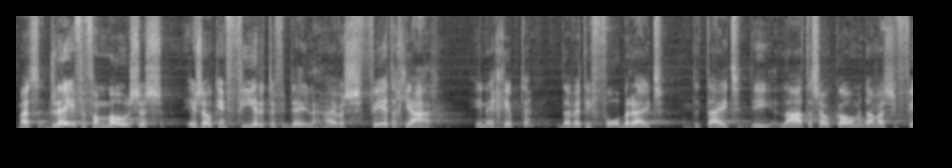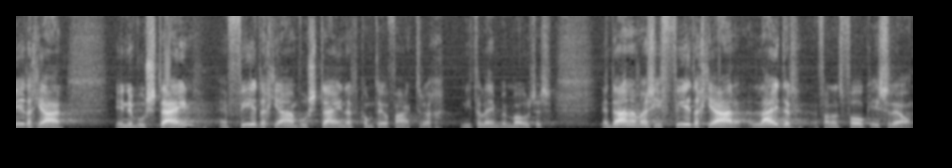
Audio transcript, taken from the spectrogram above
maar het leven van Mozes is ook in vieren te verdelen. Hij was 40 jaar in Egypte. Daar werd hij voorbereid op de tijd die later zou komen. Dan was hij 40 jaar in de woestijn. En 40 jaar woestijn, dat komt heel vaak terug. Niet alleen bij Mozes. En daarna was hij 40 jaar leider van het volk Israël.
